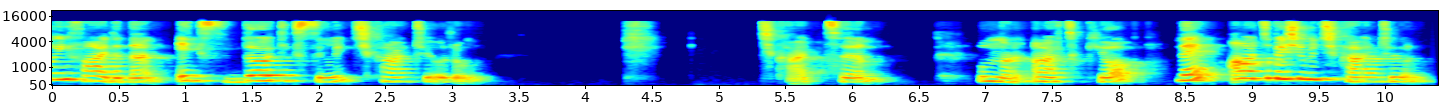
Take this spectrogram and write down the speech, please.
Bu ifadeden eksi 4x'imi çıkartıyorum. Çıkarttım. Bunlar artık yok. Ve artı 5'imi çıkartıyorum.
